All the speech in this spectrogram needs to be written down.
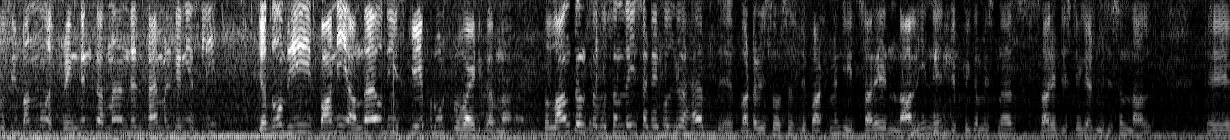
ਤੁਸੀਂ ਬੰਦ ਨੂੰ ਸਟ੍ਰਿੰਗਨ ਕਰਨਾ ਐਂਡ ਦੈਨ ਸਾਈਮਲਟੇਨੀਅਸਲੀ ਜਦੋਂ ਵੀ ਪਾਣੀ ਆਂਦਾ ਹੈ, ਉਹਦੀ ਸਕੇਪ ਰੂਟ ਪ੍ਰੋਵਾਈਡ ਕਰਨਾ। ਤਾਂ ਲੌਂਗ ਟਰਮ ਸੋਲੂਸ਼ਨ ਲਈ ਸਾਡੇ ਕੋਲ ਜੋ ਹੈ ਵਾਟਰ ਰਿਸੋਰਸਸ ਡਿਪਾਰਟਮੈਂਟ ਇਹ ਸਾਰੇ ਨਾਲ ਹੀ ਨੇ, ਡਿਪਟੀ ਕਮਿਸ਼ਨਰ, ਸਾਰੇ ਡਿਸਟ੍ਰਿਕਟ ਐਡਮਿਨਿਸਟ੍ਰੇਸ਼ਨ ਨਾਲ। ਤੇ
